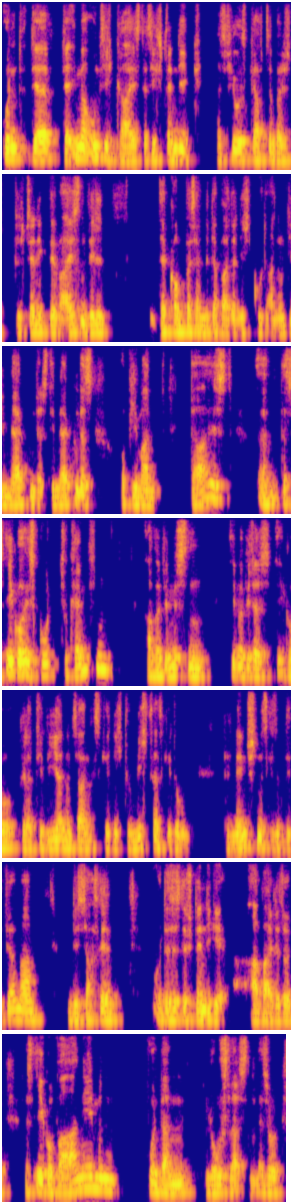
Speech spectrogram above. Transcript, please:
Und der, der immer um sich kreist, der sich ständig als Führungskraft zum Beispiel ständig beweisen will, der kommt bei seinen Mitarbeitern nicht gut an. Und die merken das. Die merken das ob jemand da ist. Ähm, das Ego ist gut zu kämpfen, aber wir müssen immer wieder das Ego relativieren und sagen, es geht nicht um mich, sondern es geht um den Menschen, es geht um die Firma, um die Sache. Und das ist eine ständige Arbeit. Also das Ego wahrnehmen und dann loslassen. Also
